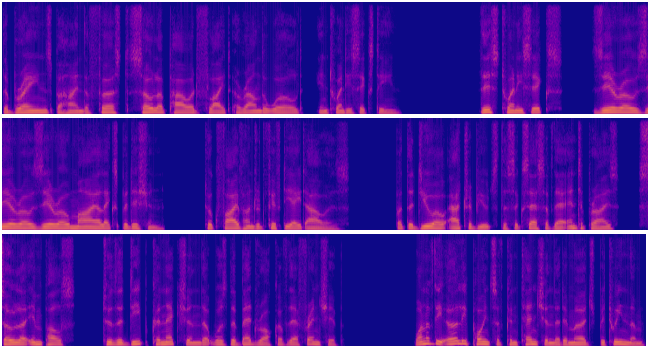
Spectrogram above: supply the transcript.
the brains behind the first solar powered flight around the world in 2016. This 26,000 mile expedition took 558 hours, but the duo attributes the success of their enterprise, Solar Impulse, to the deep connection that was the bedrock of their friendship. One of the early points of contention that emerged between them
